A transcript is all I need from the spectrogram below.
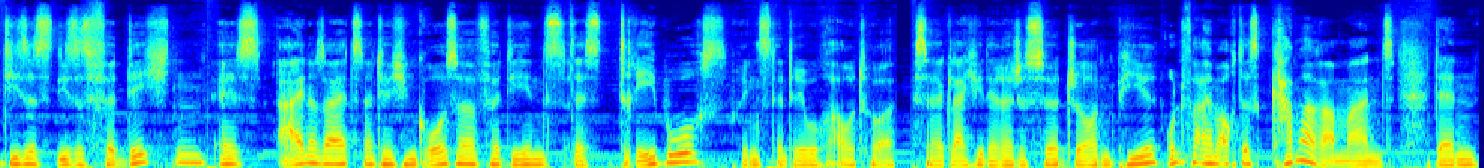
dieses, dieses Verdichten ist einerseits natürlich ein großer Verdienst des Drehbuchs. Übrigens, der Drehbuchautor ist ja gleich wie der Regisseur Jordan Peele und vor allem auch des Kameramanns. Denn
